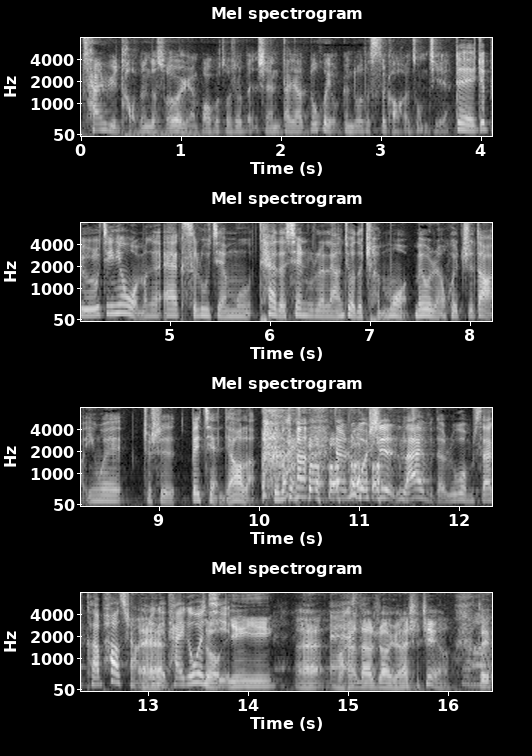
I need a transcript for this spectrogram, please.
参与讨论的所有人，包括作者本身，大家都会有更多的思考和总结。对，就比如今天我们跟 Alex 录节目，Ted 陷入了良久的沉默，没有人会知道，因为就是被剪掉了，对吧？但如果是 live 的，如果我们是在 Clubhouse 上扔给他一个问题，英英，哎，马上大家知道原来是这样。对，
